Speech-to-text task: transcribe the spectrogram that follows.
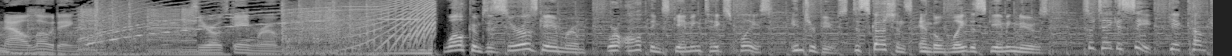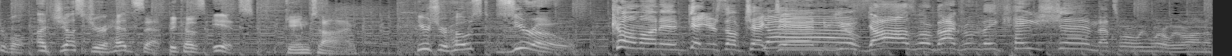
Now loading. Zero's Game Room. Welcome to Zero's Game Room, where all things gaming takes place interviews, discussions, and the latest gaming news. So take a seat, get comfortable, adjust your headset, because it's game time. Here's your host, Zero. Come on in, get yourself checked Yes! in. You, guys, we're back from vacation. That's where we were. We were on an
